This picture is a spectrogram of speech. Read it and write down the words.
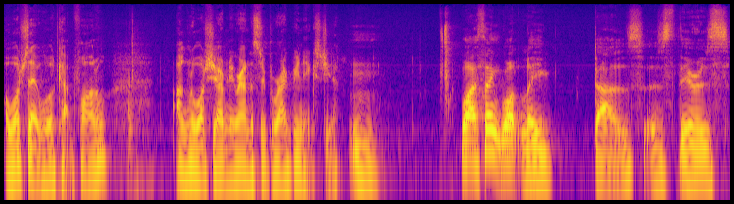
I'll watch that World Cup final. I'm going to watch the opening round of Super Rugby next year. Mm. Well, I think what league does is there is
